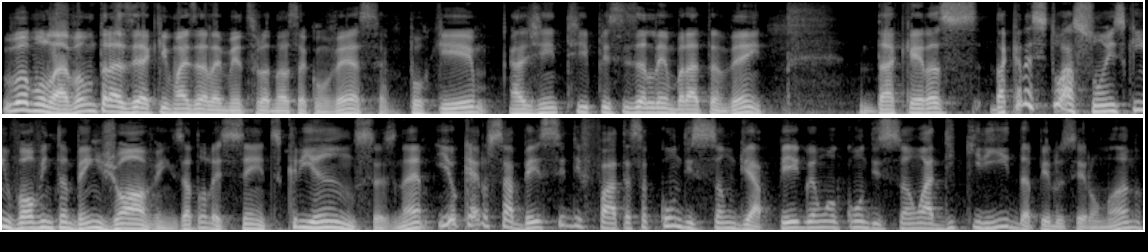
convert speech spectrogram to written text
vamos lá, vamos trazer aqui mais elementos para a nossa conversa, porque a gente precisa lembrar também daquelas, daquelas situações que envolvem também jovens, adolescentes, crianças, né? E eu quero saber se de fato essa condição de apego é uma condição adquirida pelo ser humano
